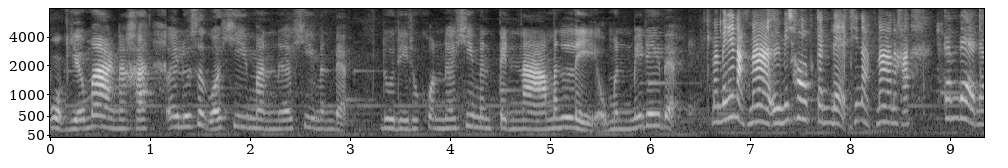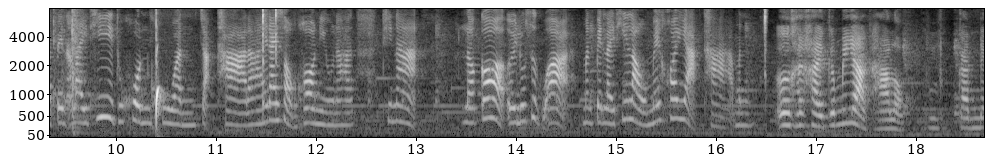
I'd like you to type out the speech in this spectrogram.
บวกเยอะมากนะคะ เอ้ยรู้สึกว่าครีมมันเนื้อครีมมันแบบดูดีทุกคนเนื้อครีมมันเป็นน้ำมันเหลวมันไม่ได้แบบ มันไม่ได้หนักหน้าเอยไม่ชอบกันแดดที่หนักหน้านะคะ กันแดดเนี่ยเป็นอะไรที่ทุกคนควรจะทานะคะให้ได้สองข้อนิ้วนะคะ ที่หน้าแล้วก็เอยรู้สึกว่ามันเป็นอะไรที่เราไม่ค่อยอยากทา มัน เออใครๆก็ไม่อยากทาหรอกกันแด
